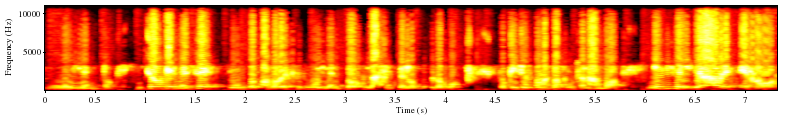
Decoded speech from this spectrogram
muy lento. Y creo que en ese punto, cuando ves que es muy lento, la gente lo, lo porque dices, ¿cómo está funcionando? Y ese es el grave error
